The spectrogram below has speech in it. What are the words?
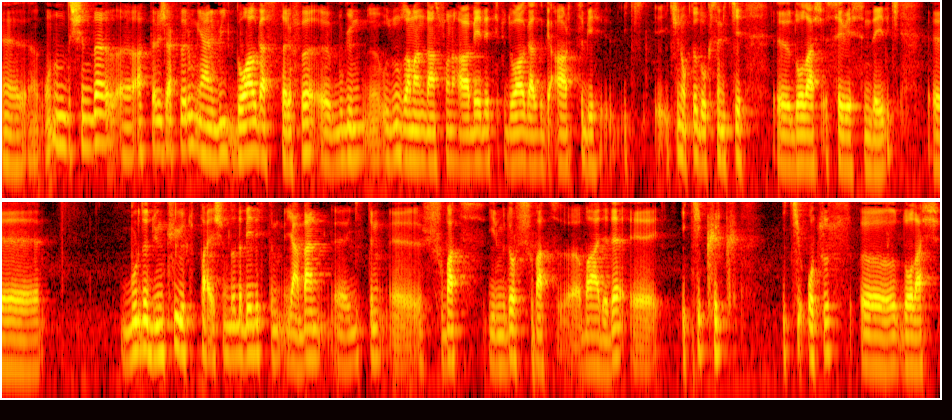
Ee, onun dışında e, aktaracaklarım yani bir doğalgaz tarafı e, bugün e, uzun zamandan sonra ABD tipi doğalgazda bir artı bir 2.92 dolar seviyesindeydik. Burada dünkü YouTube paylaşımda da belirttim. Yani ben gittim Şubat 24 Şubat vadede 2.40 2.30 dolar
